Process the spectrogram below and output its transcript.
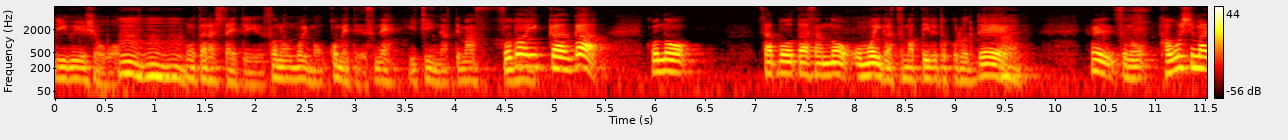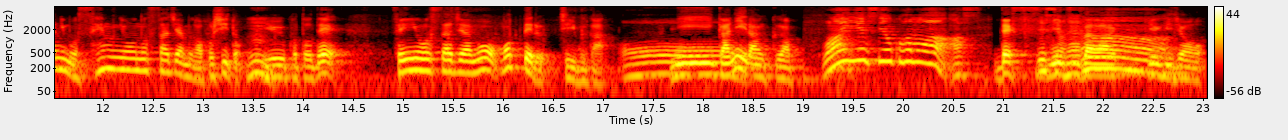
リーグ優勝をうんうんうん。もたらしたいというその思いも込めてですね1位になってます。その以下がこのサポーターさんの思いが詰まっているところで、はい。やはりその鹿児島にも専用のスタジアムが欲しいということで、専用スタジアムを持ってるチームがお2位以下にランクアップ。YS 横浜はあです。ですよね。三沢球技場。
